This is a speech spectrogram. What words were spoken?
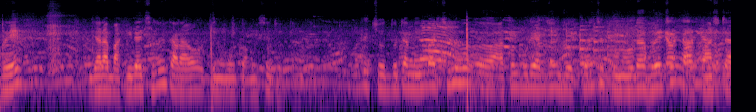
হয়ে যারা বাকিরা ছিল, তারাও তৃণমূল কংগ্রেসে যোগদান আমাদের চোদ্দোটা মেম্বার ছিল আকলপুরে একজন যোগ করেছে, পনেরোটা হয়েছে, আর পাঁচটা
